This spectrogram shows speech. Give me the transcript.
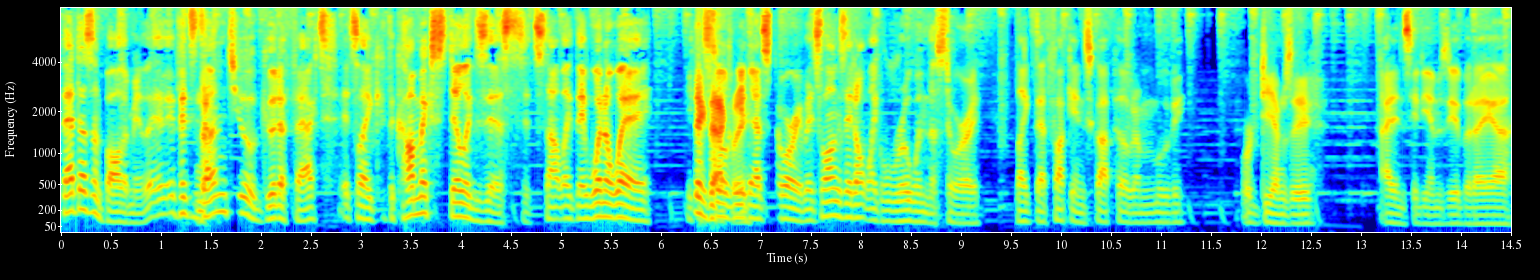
That doesn't bother me. If it's No. done to a good effect, it's like the comics still exists. It's not like they went away. You can still Exactly. read that story, but as long as they don't like ruin the story, like that fucking Scott Pilgrim movie. or DMZ. I didn't see DMZ, but I uh,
